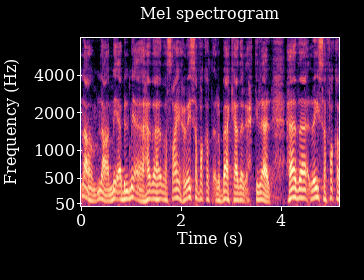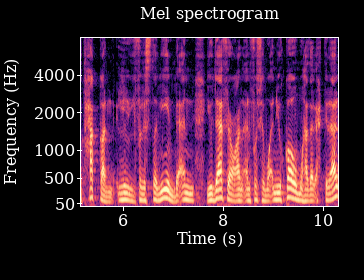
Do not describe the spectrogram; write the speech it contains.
نعم نعم 100% هذا هذا صحيح. ليس فقط إرباك هذا الاحتلال. هذا ليس فقط حقا للفلسطينيين بأن يدافعوا عن أنفسهم وأن يقاوموا هذا الاحتلال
